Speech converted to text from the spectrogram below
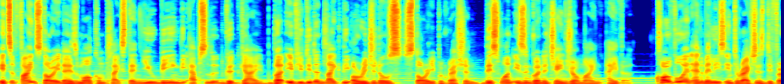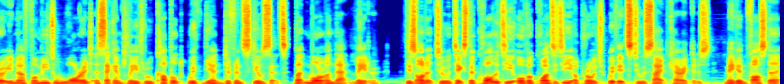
It's a fine story that is more complex than you being the absolute good guy, but if you didn't like the original's story progression, this one isn't going to change your mind either. Corvo and Emily's interactions differ enough for me to warrant a second playthrough coupled with their different skill sets, but more on that later. Dishonored 2 takes the quality over quantity approach with its two side characters, Megan Foster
